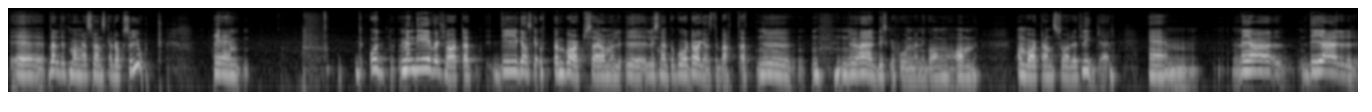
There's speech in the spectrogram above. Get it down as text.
eh, väldigt många svenskar också gjort. Eh, och, men det är väl klart att det är ju ganska uppenbart, så här, om man eh, lyssnar på gårdagens debatt, att nu, nu är diskussionen igång om, om vart ansvaret ligger. Eh, men jag, det är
